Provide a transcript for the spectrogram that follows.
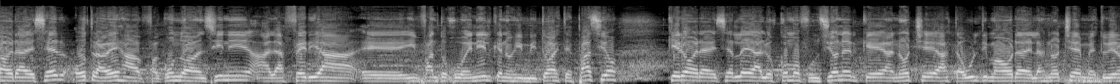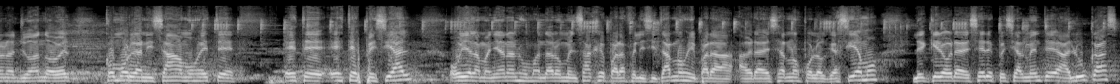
agradecer otra vez a Facundo Avancini, a la Feria eh, Infanto Juvenil que nos invitó a este espacio. Quiero agradecerle a los Como Funcioner que anoche, hasta última hora de las noches, me estuvieron ayudando a ver cómo organizábamos este, este, este especial. Hoy a la mañana nos mandaron mensajes para felicitarnos y para agradecernos por lo que hacíamos. Le quiero agradecer especialmente a Lucas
